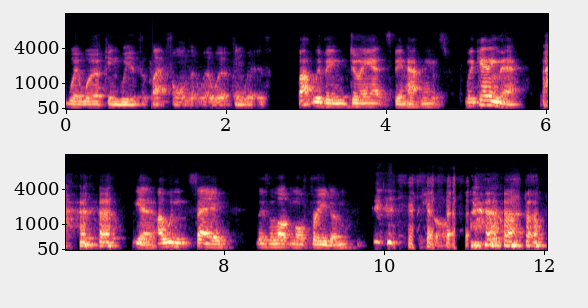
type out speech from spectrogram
we're working with, the platform that we're working with. But we've been doing it, it's been happening, it's, we're getting there. yeah, I wouldn't say there's a lot more freedom. Sure.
